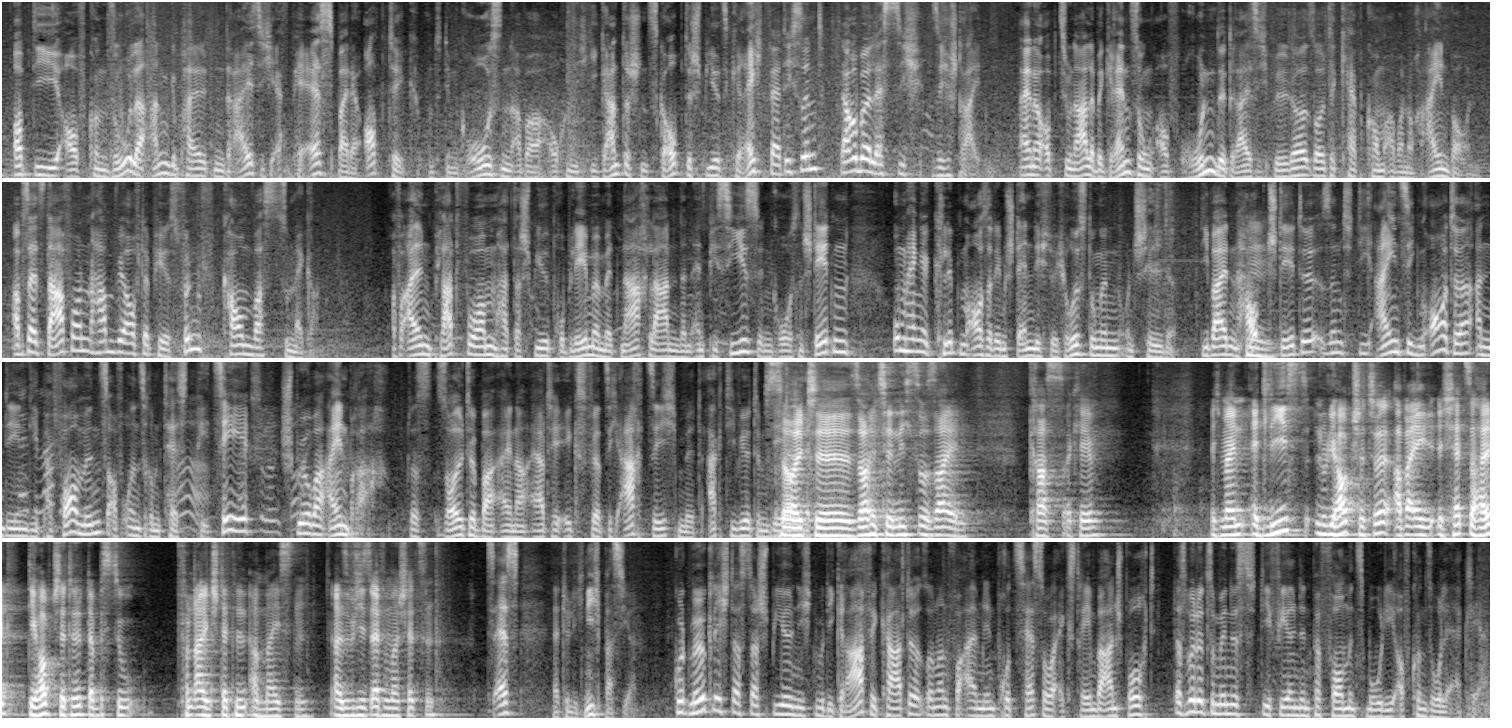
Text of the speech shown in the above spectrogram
Ob die auf Konsole angepeilten 30 FPS bei der Optik und dem großen, aber auch nicht gigantischen Scope des Spiels gerechtfertigt sind, darüber lässt sich sicher streiten. Eine optionale Begrenzung auf runde 30 Bilder sollte Capcom aber noch einbauen. Abseits davon haben wir auf der PS5 kaum was zu meckern. Auf allen Plattformen hat das Spiel Probleme mit nachladenden NPCs in großen Städten. Umhänge klippen außerdem ständig durch Rüstungen und Schilde. Die beiden Hauptstädte sind die einzigen Orte, an denen die Performance auf unserem Test PC spürbar einbrach. Das sollte bei einer RTX 4080 mit aktiviertem DLSS Sollte, sollte nicht so sein. Krass, okay. Ich meine, at least nur die Hauptstädte, aber ich schätze halt, die Hauptstädte, da bist du von allen Städten am meisten. Also würde ich jetzt einfach mal schätzen. SS natürlich nicht passieren. Gut möglich, dass das Spiel nicht nur die Grafikkarte, sondern vor allem den Prozessor extrem beansprucht. Das würde zumindest die fehlenden Performance-Modi auf Konsole erklären.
